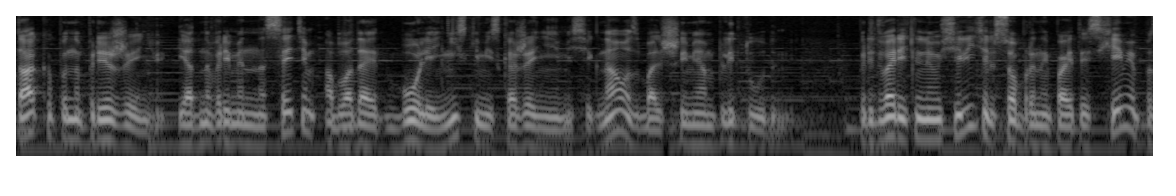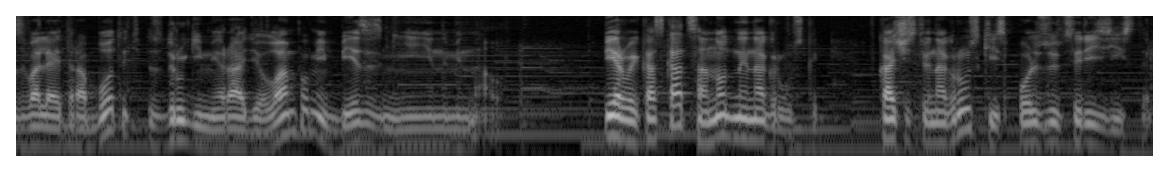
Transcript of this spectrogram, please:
так и по напряжению, и одновременно с этим обладает более низкими искажениями сигнала с большими амплитудами – Предварительный усилитель, собранный по этой схеме, позволяет работать с другими радиолампами без изменения номиналов. Первый каскад с анодной нагрузкой. В качестве нагрузки используется резистор.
